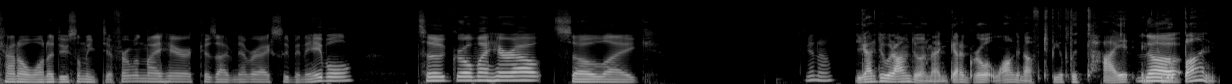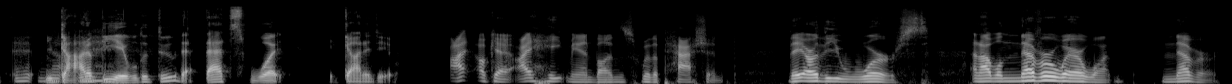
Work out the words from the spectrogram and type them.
kind of want to do something different with my hair cuz I've never actually been able to grow my hair out. So like you know. You got to do what I'm doing, man. You got to grow it long enough to be able to tie it into No, a bun. eh, You no, gotta eh. be able to do that. That's what you gotta do. I okay, I hate man buns with a passion. They are the worst, and I will never wear one. Never,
